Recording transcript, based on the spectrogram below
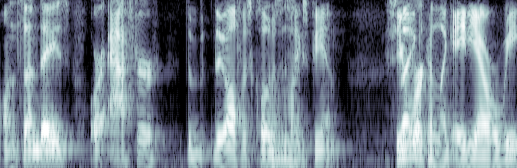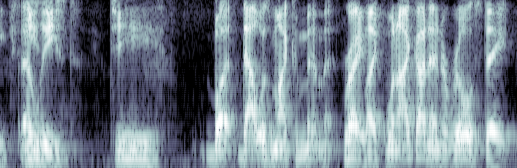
on Sundays or after the, the office closed oh at 6 p.m. So you're like, working like 80 hour weeks. At easy. least. Gee. but that was my commitment. Right. Like when I got into real estate,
